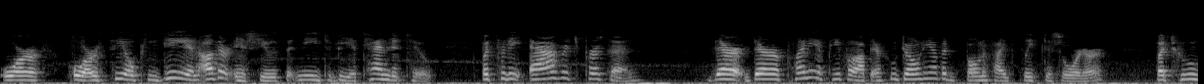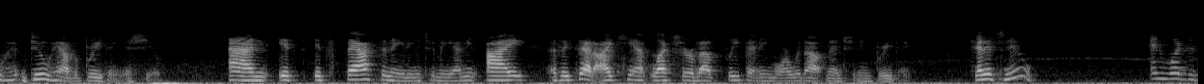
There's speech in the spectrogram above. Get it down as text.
or or COPD and other issues that need to be attended to. But for the average person, there there are plenty of people out there who don't have a bona fide sleep disorder, but who do have a breathing issue and it's it's fascinating to me. I mean, I as I said, I can't lecture about sleep anymore without mentioning breathing, and it's new. And what is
